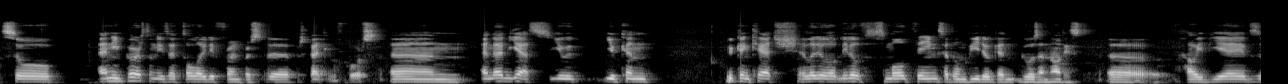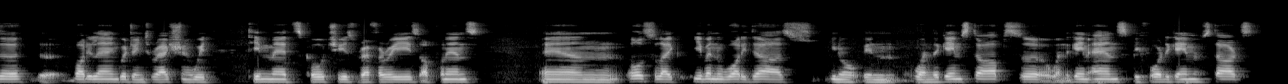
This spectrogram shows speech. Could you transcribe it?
So and in person is a totally different pers- uh, perspective, of course. Um, and then yes, you you can you can catch a little little small things that on video can, goes unnoticed. Uh, how he behaves, uh, the body language, interaction with teammates, coaches, referees, opponents, and also like even what he does. You know, in when the game stops, uh, when the game ends, before the game starts.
